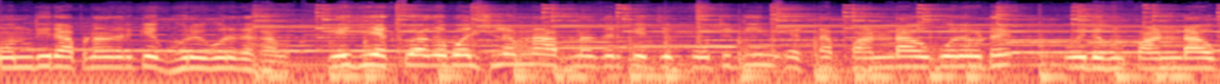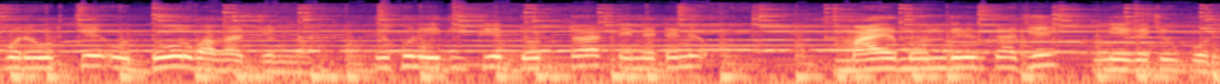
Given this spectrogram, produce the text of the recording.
মন্দির আপনাদেরকে ঘুরে ঘুরে দেখাবো। এই যে একটু আগে বলছিলাম না আপনাদেরকে যে প্রতিদিন একটা পান্ডা উপরে ওঠে, ওই দেখুন পান্ডা উপরে উঠছে ওই ডোর বাঁধার জন্য। দেখুন এই দিক থেকে ডোরটা টেনে টেনে মায়ের মন্দিরের কাছে নিয়ে গেছে উপরে।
